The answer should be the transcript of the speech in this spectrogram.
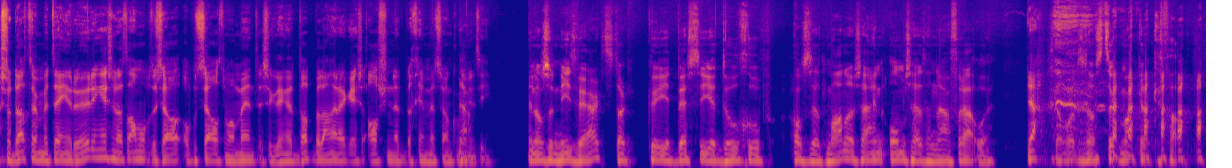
zodat er meteen reuring is en dat het allemaal op, dezelfde, op hetzelfde moment is. Ik denk dat dat belangrijk is als je net begint met zo'n community. En als het niet werkt, dan kun je het beste je doelgroep, als dat mannen zijn, omzetten naar vrouwen. Ja. Dan wordt het een stuk makkelijker van.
